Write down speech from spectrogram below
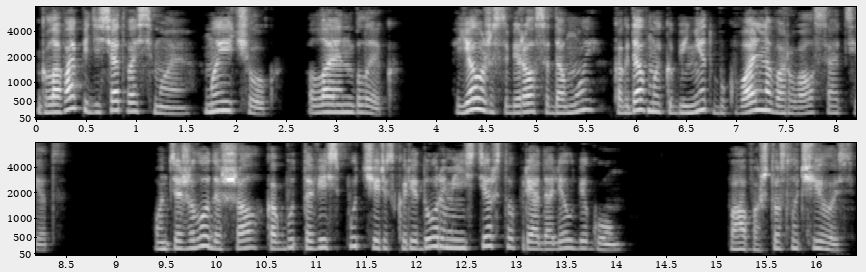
Глава 58. Маячок. Лайон Блэк. Я уже собирался домой, когда в мой кабинет буквально ворвался отец. Он тяжело дышал, как будто весь путь через коридоры министерства преодолел бегом. «Папа, что случилось?»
